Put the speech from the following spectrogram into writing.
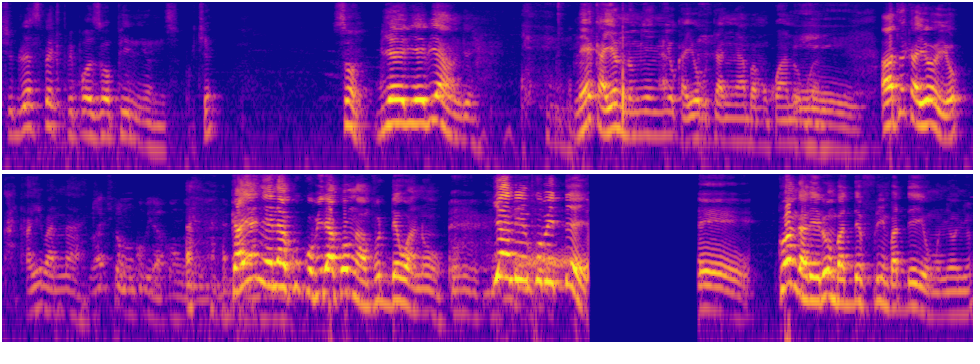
should respect people's opinions okay? so byebyo ebyange naye kayo nnumye nnyo kayo obutaŋŋamba mukwano gwange Eh, ate kayo oyo kaye bannange. Kaye nyenda kukubirako nga nvudde wano. Yandinkubidde eh, kubanga leero mbadde free mbadde eyo munyonyo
